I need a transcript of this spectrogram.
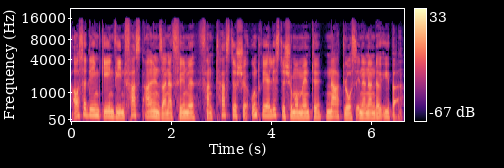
Außerdem gehen wie in fast allen seiner Filme fantastische und realistische Momente nahtlos ineinander über.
